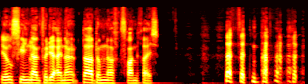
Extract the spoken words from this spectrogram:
Jo, vielen Dank für die Einladung nach Frankreich.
